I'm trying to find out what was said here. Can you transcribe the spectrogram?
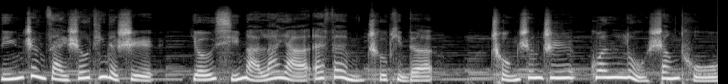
您正在收听的是由喜马拉雅 FM 出品的《重生之官路商途》。”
